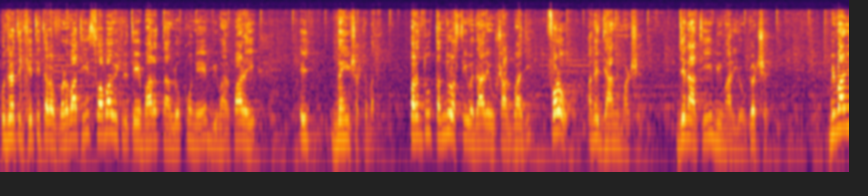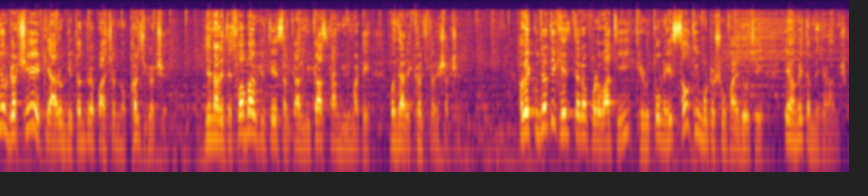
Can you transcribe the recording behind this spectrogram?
કુદરતી ખેતી તરફ વળવાથી સ્વાભાવિક રીતે ભારતના લોકોને બીમાર પાડે એ નહીં શક્ય બને. પરંતુ તંદુરસ્તી વધારે શાકભાજી, ફળો અને ધ્યાન મળશે, જેનાથી બીમારીઓ ઘટશે. બીમારીઓ ઘટશે એટલે આરોગ્ય તંત્ર પાછળનો ખર્ચ ઘટશે. જેના લીધે સ્વાભાવિક રીતે સરકાર વિકાસ કામગીરી માટે વધારે ખર્ચ કરી શકશે. હવે કુદરતી ખેતી તરફ વળવાથી ખેડૂતોને સૌથી મોટો શું ફાયદો છે એ અમે તમને જણાવીશું.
